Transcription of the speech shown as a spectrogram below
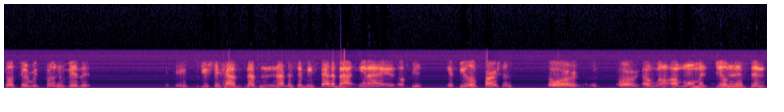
go to a recruiting visit, it, you should have nothing. Nothing should be said about NIL. If you if you're a person or or a, a woman gymnast and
